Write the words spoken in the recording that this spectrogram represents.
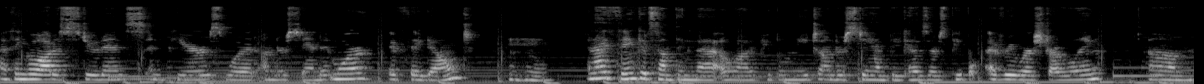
I think a lot of students and peers would understand it more if they don't. Mm-hmm. And I think it's something that a lot of people need to understand because there's people everywhere struggling. Um,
